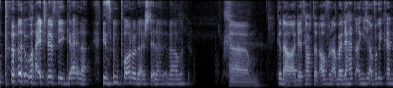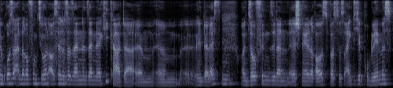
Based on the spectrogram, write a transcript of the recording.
Pearl White wäre viel geiler. Wie so ein Pornodarsteller, der Name. Ähm, genau, der taucht dann auf, und, aber der hat eigentlich auch wirklich keine große andere Funktion, außer Mhm. dass er seine, seine Keycard da ähm, ähm, äh, hinterlässt. Mhm. Und so finden sie dann äh, schnell raus, was das eigentliche Problem ist.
